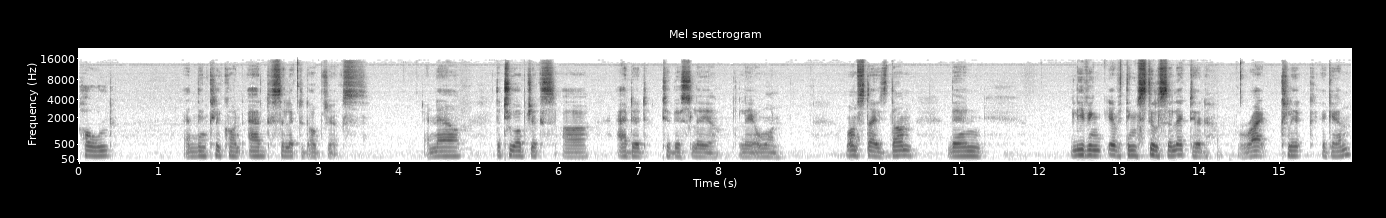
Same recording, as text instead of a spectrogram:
hold and then click on add selected objects. And now the two objects are added to this layer layer 1 once that is done then leaving everything still selected right click again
